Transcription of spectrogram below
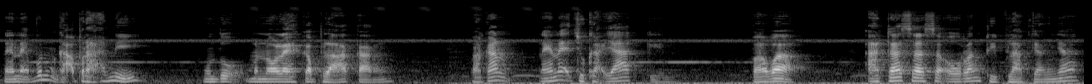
Nenek pun nggak berani untuk menoleh ke belakang. Bahkan nenek juga yakin bahwa ada seseorang di belakangnya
